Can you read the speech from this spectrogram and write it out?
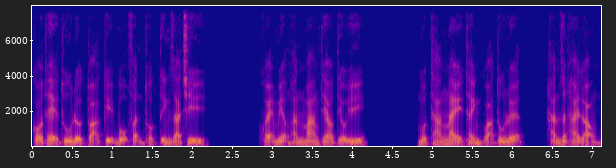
Có thể thu được tọa kỵ bộ phận thuộc tính gia trì. Khoe miệng hắn mang theo tiêu ý. Một tháng này thành quả tu luyện, hắn rất hài lòng.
